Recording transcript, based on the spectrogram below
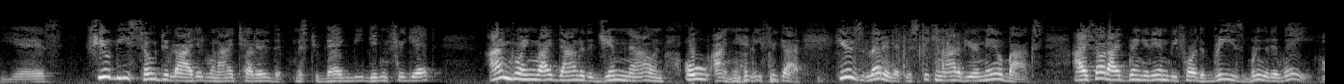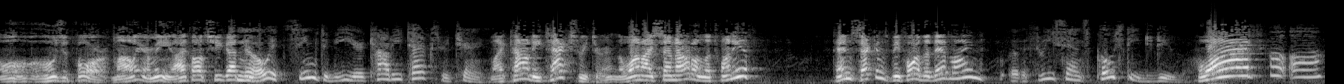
Yes. She'll be so delighted when I tell her that Mr. Bagby didn't forget. I'm going right down to the gym now and, oh, I nearly forgot. Here's a letter that was sticking out of your mailbox. I thought I'd bring it in before the breeze blew it away. Oh, who's it for? Molly or me? I thought she got No, it seemed to be your county tax return. my county tax return, the one I sent out on the 20th? Ten seconds before the deadline? Uh, three cents postage due. What? uh-oh.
